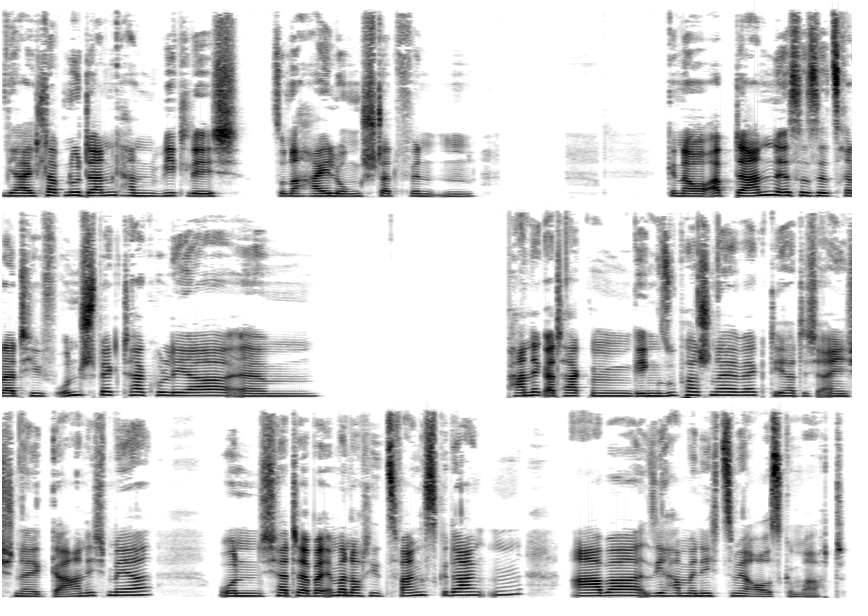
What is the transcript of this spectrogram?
ja, ich glaube, nur dann kann wirklich so eine Heilung stattfinden. Genau, ab dann ist es jetzt relativ unspektakulär. Ähm, Panikattacken gingen super schnell weg, die hatte ich eigentlich schnell gar nicht mehr. Und ich hatte aber immer noch die Zwangsgedanken, aber sie haben mir nichts mehr ausgemacht.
